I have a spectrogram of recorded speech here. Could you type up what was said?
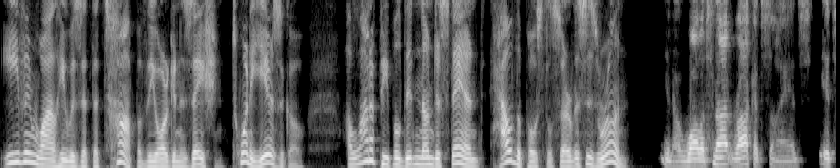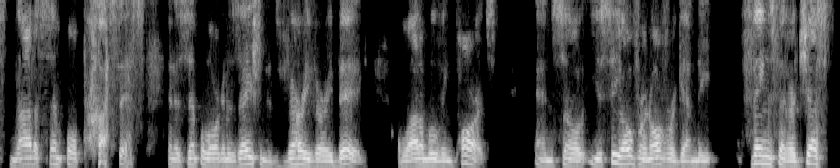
Even while he was at the top of the organization 20 years ago, a lot of people didn't understand how the Postal Service is run. You know, while it's not rocket science, it's not a simple process and a simple organization. It's very, very big, a lot of moving parts. And so you see over and over again the things that are just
